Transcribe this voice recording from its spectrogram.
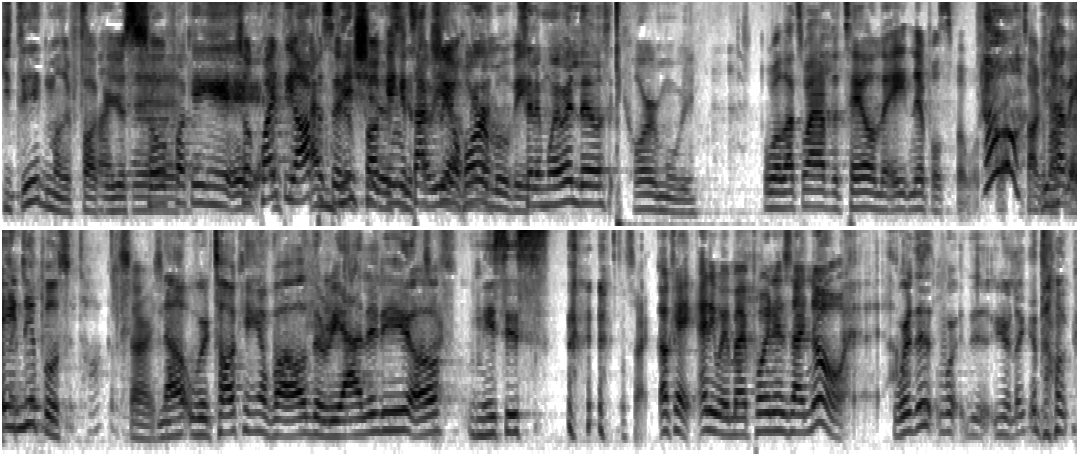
you did motherfucker I you're so did. fucking eh, So quite the opposite of fucking. It's actually a horror mira. movie. se le mueve el dedo horror movie Well, that's why I have the tail and the eight nipples. But we'll we'll talk you about have that. eight nipples Sorry, Now we're talking about the reality of Mrs. sorry. Okay. Anyway, my point is, I know where the where the, you're like a dog.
